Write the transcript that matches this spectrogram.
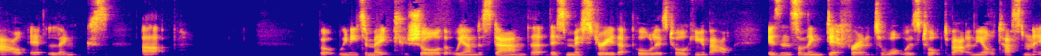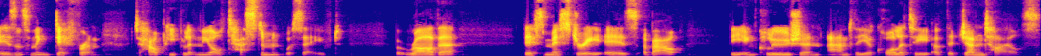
how it links up. But we need to make sure that we understand that this mystery that Paul is talking about isn't something different to what was talked about in the Old Testament. It isn't something different to how people in the Old Testament were saved, but rather, this mystery is about the inclusion and the equality of the Gentiles,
